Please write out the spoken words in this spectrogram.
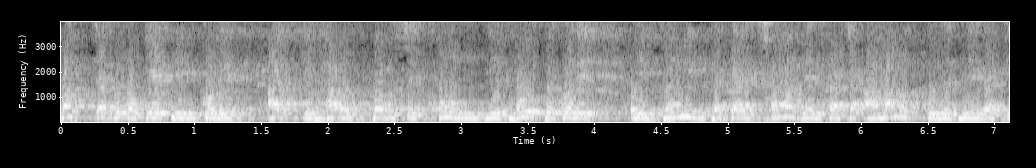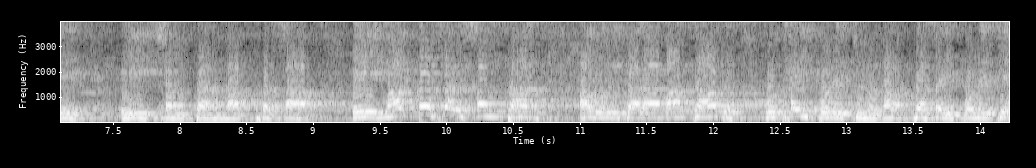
বাচ্চাগুলোকে এতিম করে, আজকে ভারতবর্ষে খুন দিয়ে ধৌত করে, ওই জমিনটাকে সমাজের কাছে আমানত তুলে দিয়ে গেছে। এই সন্তান মাদ্রাসা এই মাদ্রাসার সন্তান আবুল কালাম আজাদ কোথায় পড়েছিল? মাদ্রাসায় পড়েছে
